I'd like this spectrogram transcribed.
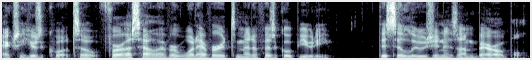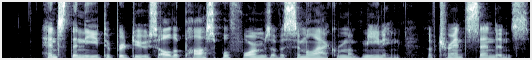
actually here's a quote So, for us, however, whatever its metaphysical beauty, this illusion is unbearable. Hence the need to produce all the possible forms of a simulacrum of meaning, of transcendence,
